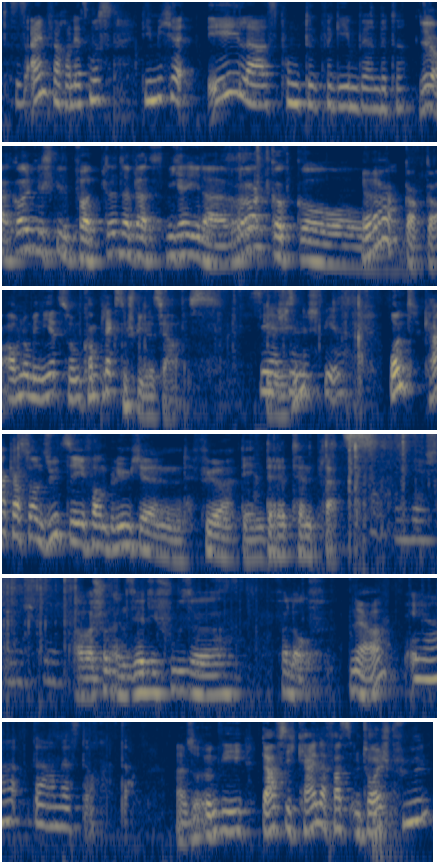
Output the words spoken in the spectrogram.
Das ist einfach. Und jetzt muss die Michaelas Punkte vergeben werden, bitte. Ja, goldene Spielpot, dritter Platz, Michaela, Rokoko. Rokoko, auch nominiert zum komplexen Spiel des Jahres. Sehr Gewesen. schönes Spiel. Und Carcassonne Südsee vom Blümchen für den dritten Platz. Auch ein sehr schönes Spiel. Aber schon ein sehr diffuser Verlauf. Ja, Ja, da haben wir es doch. Da. also irgendwie darf sich keiner fast enttäuscht fühlen,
